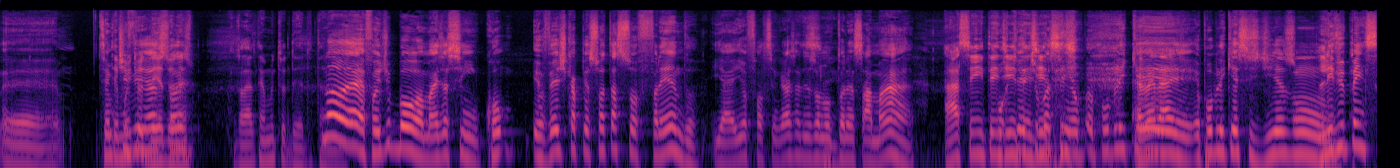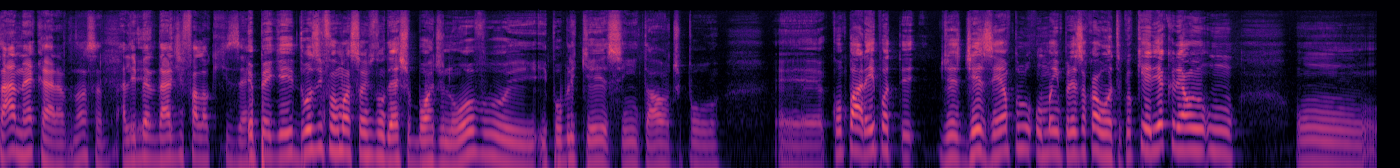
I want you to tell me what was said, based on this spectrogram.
É, sempre Tem tive muito dedo, reações né? A galera tem muito dedo também. não, é, foi de boa, mas assim, com- eu vejo que a pessoa tá sofrendo, e aí eu falo assim, graças a Deus eu não tô nessa amarra. Ah, sim, entendi, porque, entendi. tipo assim, entendi. eu, eu publiquei. É eu publiquei esses dias um. Livre pensar, né, cara? Nossa, a liberdade de falar o que quiser. Eu peguei duas informações no dashboard novo e, e publiquei assim e tal. Tipo, é, comparei. de, de exemplo uma empresa com a outra. Que eu queria criar um, um, um,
